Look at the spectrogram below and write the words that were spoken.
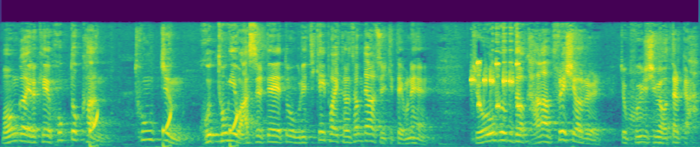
뭔가 이렇게 혹독한 통증, 고통이 왔을 때 또 우리 TK 파이터는 성장할 수 있기 때문에 조금 더 강한 pressure를 좀 보여주시면 어떨까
